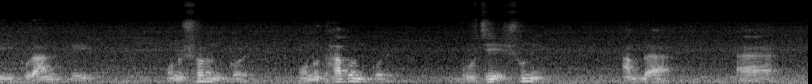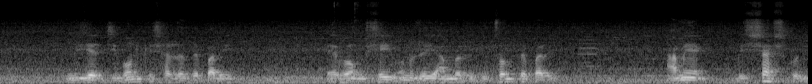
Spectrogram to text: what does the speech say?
এই কোরআনকে অনুসরণ করে, অনুধাবন করে, বুঝে, শুনে আমরা নিজের জীবনকে সাজাতে পারি এবং সেই অনুযায়ী আমরা যদি চলতে পারি, আমি বিশ্বাস করি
